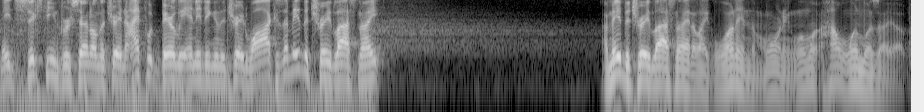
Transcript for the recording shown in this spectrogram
Made 16% on the trade. And I put barely anything in the trade. Why? Because I made the trade last night. I made the trade last night at like 1 in the morning. When, how, when was I up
